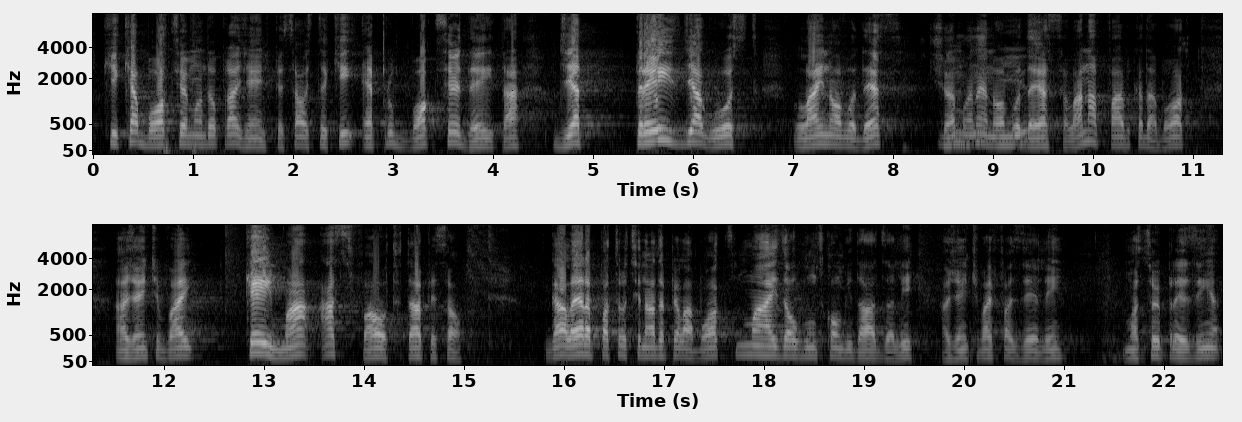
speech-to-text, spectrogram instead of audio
o que, que a Boxer mandou pra gente. Pessoal, isso daqui é pro Boxer Day, tá? Dia 3 de agosto, lá em Nova Odessa. Chama, né? Nova isso. Odessa, lá na fábrica da Box. A gente vai queimar asfalto, tá, pessoal? Galera patrocinada pela Box, mais alguns convidados ali. A gente vai fazer ali uma surpresinha.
